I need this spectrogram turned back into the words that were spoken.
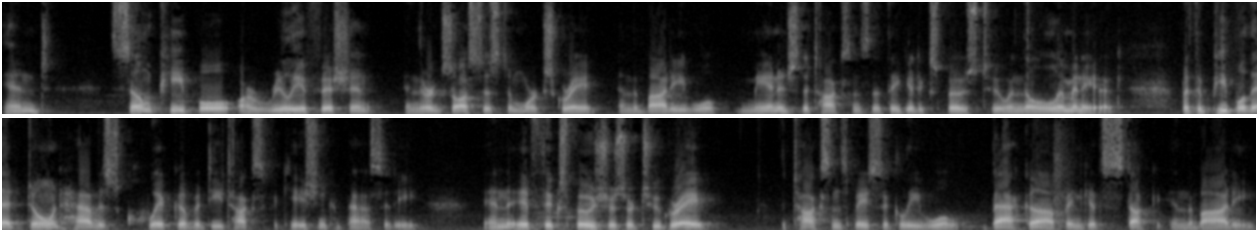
And some people are really efficient and their exhaust system works great, and the body will manage the toxins that they get exposed to and they'll eliminate it. But the people that don't have as quick of a detoxification capacity, and if the exposures are too great, the toxins basically will back up and get stuck in the body.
